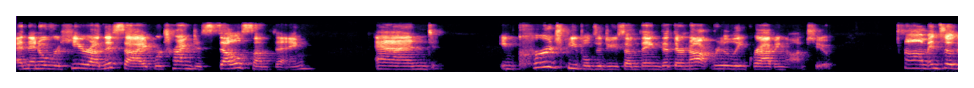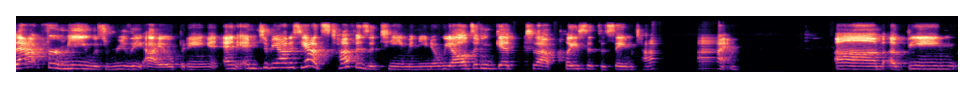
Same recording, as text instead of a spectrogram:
And then over here on this side, we're trying to sell something and encourage people to do something that they're not really grabbing onto. Um, and so that for me was really eye opening. And, and to be honest, yeah, it's tough as a team. And, you know, we all didn't get to that place at the same time um, of being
